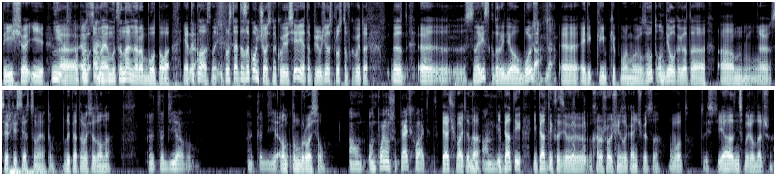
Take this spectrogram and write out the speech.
ты еще и Нет, э, процентов. она эмоционально работала. И это Да. классно. И просто это закончилось на какой-то серии, это превратилось просто в какой-то этот, э, сценарист, который делал Бойс, Да, да. э, Эрик Крипке, по-моему, его зовут, он делал когда-то э, сверхъестественное там до пятого сезона. Это дьявол. Это дьявол. Он там бросил. А он, он понял, что 5 хватит. Пять хватит, Он да. ангел. И пятый, и пятый, кстати, э, хорошо очень заканчивается. Вот. То есть я не смотрел дальше.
